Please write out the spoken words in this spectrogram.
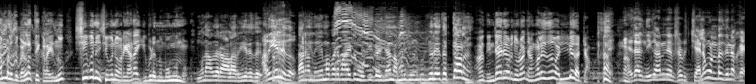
നമ്മളിത് വെള്ളത്തിൽ കളയുന്നു. ശിവനും ശിവനും അറിയാതെ ഇവിടുന്ന് മുങ്ങുന്നു. മൂന്നാമതൊരാൾ അറിയരുത്. അറിയരുത്. കാരണം നിയമപരമായിട്ട് നോക്കിക്കഴിഞ്ഞാൽ നമ്മൾ ചെറിയ തെറ്റാണ്. ആ നിന്റെ കാര്യം അറിഞ്ഞൂടാ. ഞങ്ങളിത് വലിയ തെറ്റാണ്. ഏതായാലും നീ കാരണം. ചെലവുണ്ട് ഇതിനൊക്കെ.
